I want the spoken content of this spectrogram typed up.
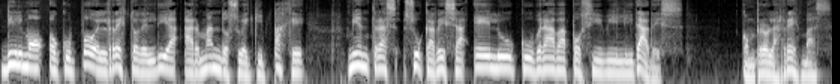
Dilmo ocupó el resto del día armando su equipaje mientras su cabeza elucubraba posibilidades. Compró las resmas,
